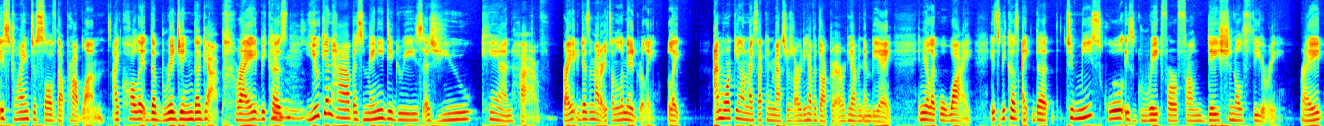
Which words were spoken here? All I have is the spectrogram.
is trying to solve that problem. I call it the bridging the gap, right? Because mm-hmm. you can have as many degrees as you can have, right? It doesn't matter. It's unlimited, really. Like, I'm working on my second master's. I already have a doctorate. I already have an MBA. And you're like, well, why? It's because I, the to me, school is great for foundational theory, right?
